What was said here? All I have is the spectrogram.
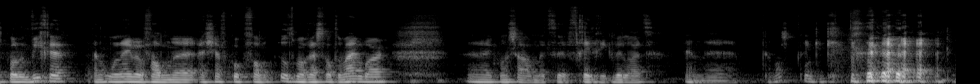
ik woon in Wiegen. Ik ben ondernemer van, en chef-kok van Ultimo Restaurant en Wijnbar. ik woon samen met Frederik Willard. En dat was het, denk ik.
